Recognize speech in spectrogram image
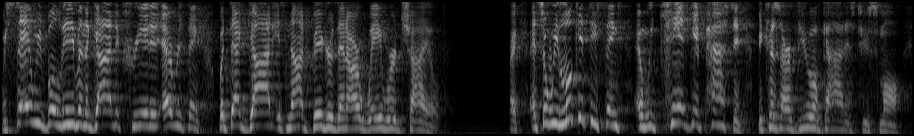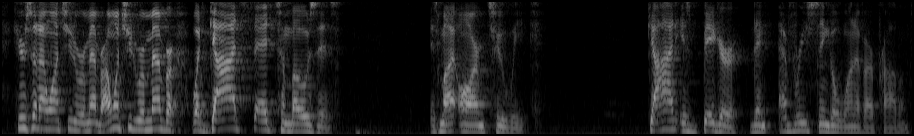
We say we believe in the God that created everything, but that God is not bigger than our wayward child. Right? And so we look at these things and we can't get past it because our view of God is too small. Here's what I want you to remember. I want you to remember what God said to Moses. Is my arm too weak? God is bigger than every single one of our problems.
